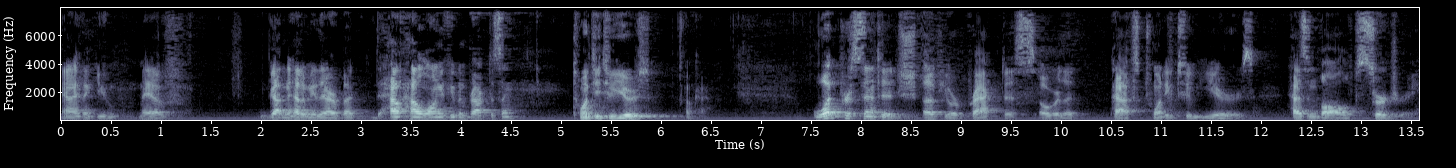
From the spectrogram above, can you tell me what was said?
And I think you may have gotten ahead of me there, but how, how long have you been practicing? 22 years? Okay. What percentage of your practice over the past 22 years has involved surgery?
